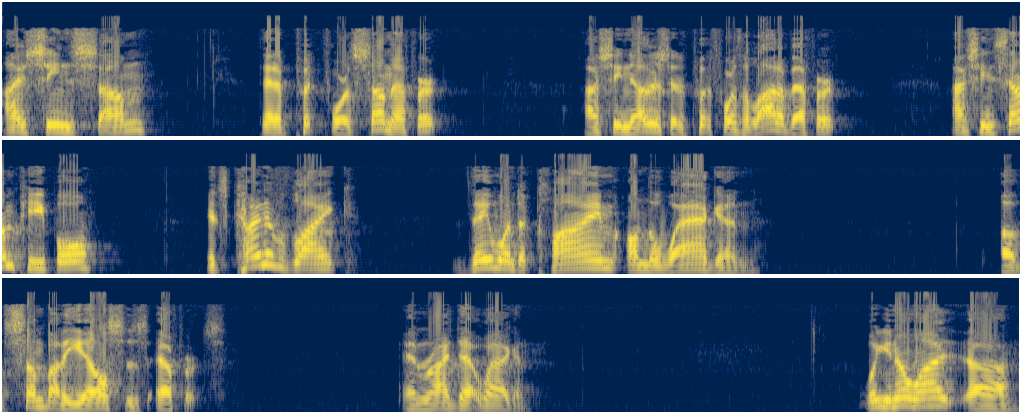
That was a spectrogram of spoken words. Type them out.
I've seen some that have put forth some effort. I've seen others that have put forth a lot of effort. I've seen some people, it's kind of like they want to climb on the wagon of somebody else's efforts and ride that wagon. Well, you know what? Uh,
